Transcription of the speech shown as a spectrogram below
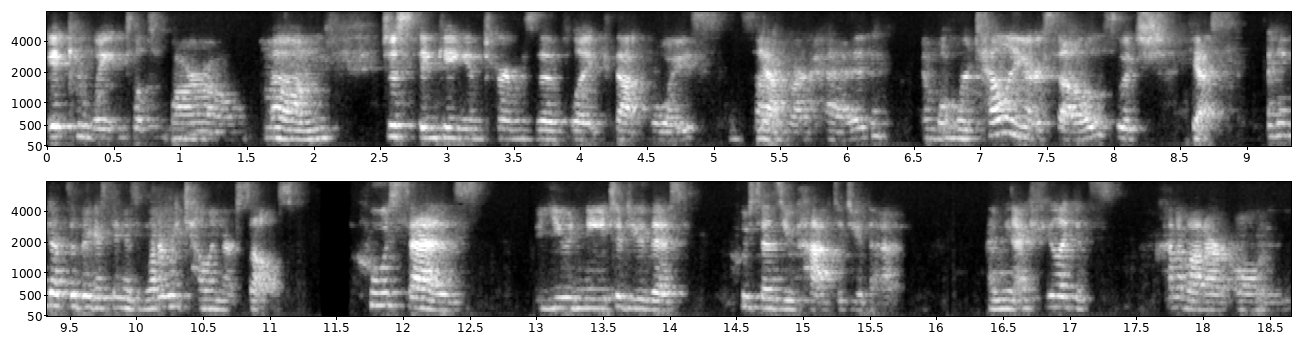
it can wait until tomorrow. Um, just thinking in terms of like that voice inside Yeah. of our head and what we're telling ourselves, which Yes. I think that's the biggest thing is what are we telling ourselves? Who says you need to do this? Who says you have to do that? I mean, I feel like it's kind of on our own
